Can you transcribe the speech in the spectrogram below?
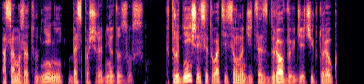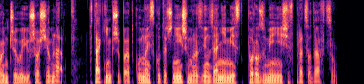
a samozatrudnieni bezpośrednio do ZUS. W trudniejszej sytuacji są rodzice zdrowych dzieci, które ukończyły już 8 lat. W takim przypadku najskuteczniejszym rozwiązaniem jest porozumienie się z pracodawcą.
